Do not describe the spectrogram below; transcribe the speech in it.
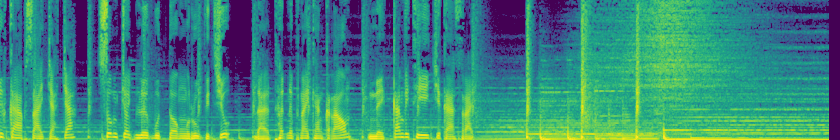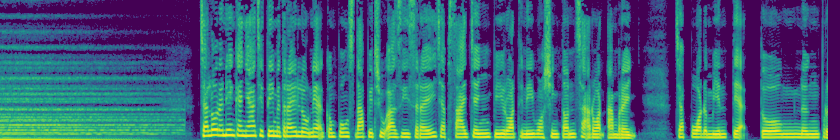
ឬការផ្សាយចាស់ចាស់សូមចុចលើប៊ូតុងរូប Vithu ដែលស្ថិតនៅផ្នែកខាងក្រោមនៃកម្មវិធីជាការស្រេច។ចាលោកនាងកញ្ញាជាទីមេត្រីលោកអ្នកកំពុងស្ដាប់វិទ្យុអាស៊ីសេរីចាប់ផ្សាយចេញពីរដ្ឋធានី Washington សហរដ្ឋអាមេរិកចាប់ព័ត៌មានតកតងនឹងប្រ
